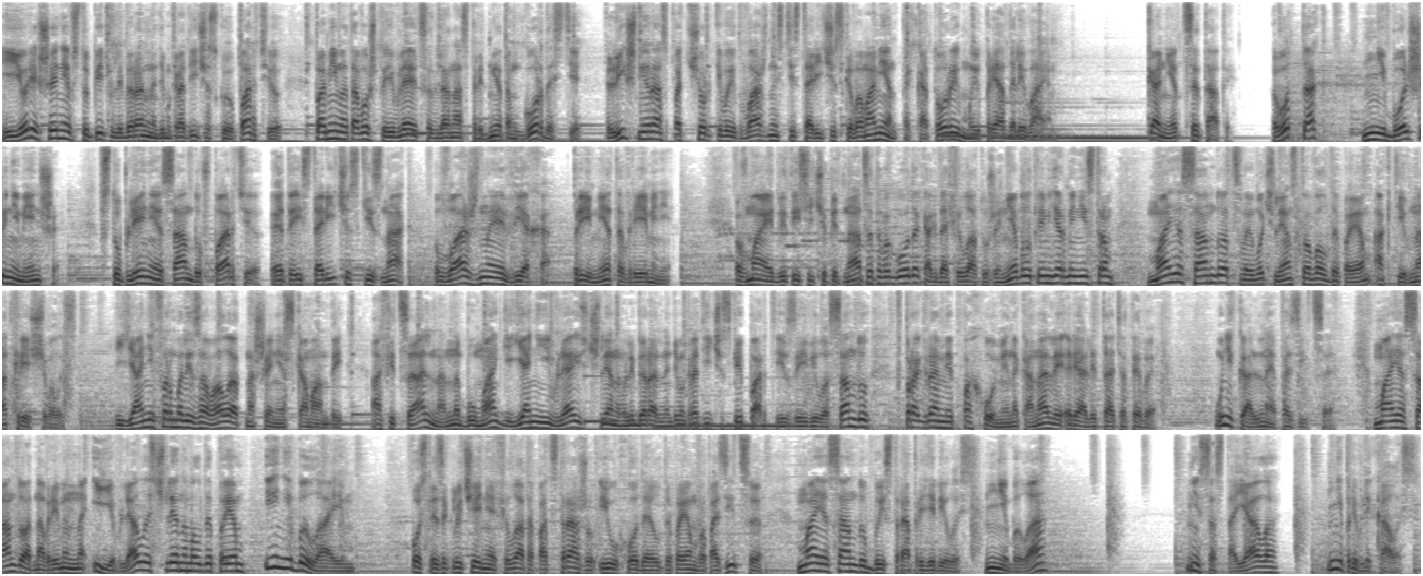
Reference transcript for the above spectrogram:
Ее решение вступить в либерально-демократическую партию, помимо того, что является для нас предметом гордости, лишний раз подчеркивает важность исторического момента, который мы преодолеваем. Конец цитаты. Вот так, ни больше, ни меньше. Вступление Санду в партию – это исторический знак, важная веха, примета времени – В мае 2015 года, когда Филат уже не был премьер-министром, Майя Санду от своего членства в ЛДПМ активно открещивалась. Я не формализовала отношения с командой. Официально, на бумаге, я не являюсь членом Либерально-демократической партии, заявила Санду в программе «Пахоми» на канале «Реалитатя ТВ». Уникальная позиция. Майя Санду одновременно и являлась членом ЛДПМ, и не была им. После заключения Филата под стражу и ухода ЛДПМ в оппозицию, Майя Санду быстро определилась. Не была, не состояла, не привлекалась.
